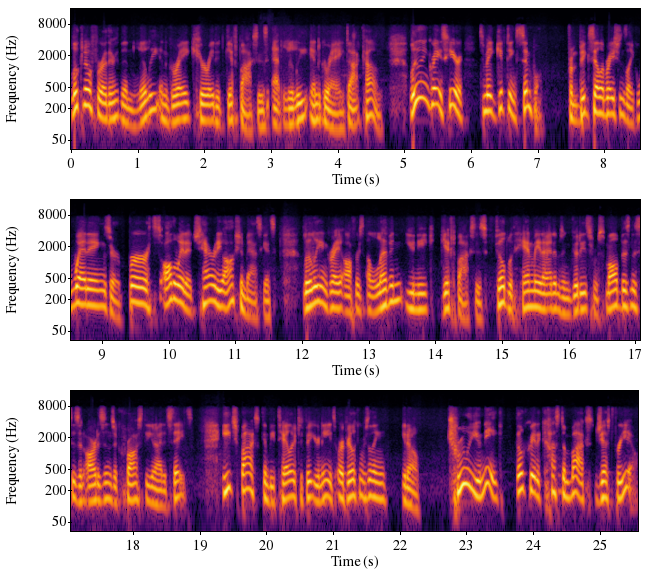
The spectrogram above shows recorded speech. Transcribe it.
Look no further than Lily and Grey curated gift boxes at lilyandgrey.com. Lily and Grey is here to make gifting simple. From big celebrations like weddings or births, all the way to charity auction baskets, Lily and Grey offers 11 unique gift boxes filled with handmade items and goodies from small businesses and artisans across the United States. Each box can be tailored to fit your needs, or if you're looking for something, you know, truly unique, they'll create a custom box just for you.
